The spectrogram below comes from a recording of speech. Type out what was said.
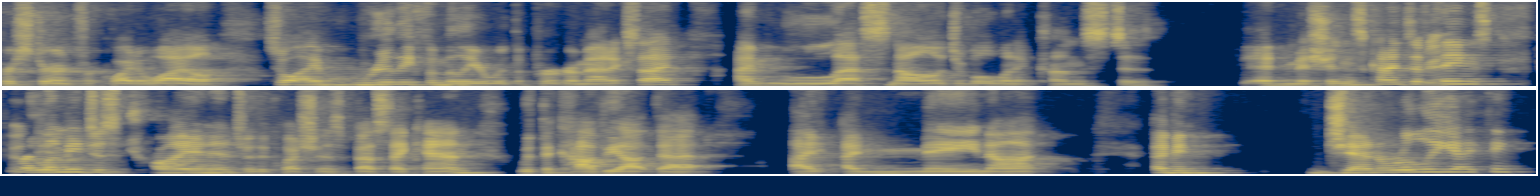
for Stern for quite a while. So I'm really familiar with the programmatic side. I'm less knowledgeable when it comes to admissions kinds of right. things. But let me just try and answer the question as best I can with the caveat that I, I may not. I mean, generally, I think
